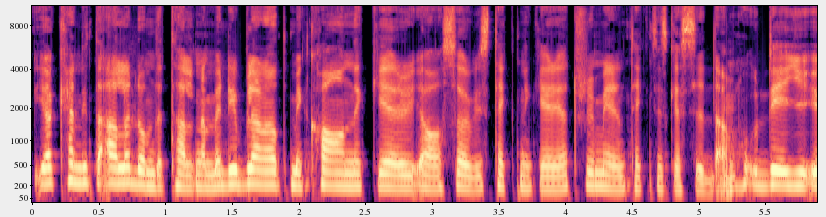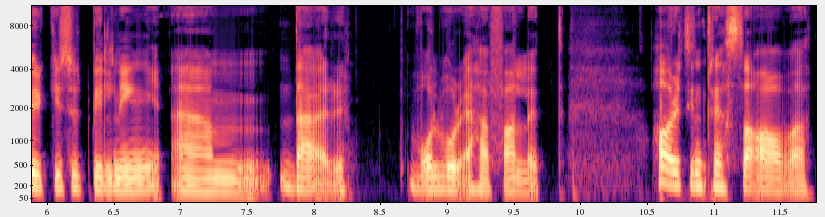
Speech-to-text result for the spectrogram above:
jag kan inte alla de detaljerna, men det är bland annat mekaniker, ja, servicetekniker. Jag tror det är mer den tekniska sidan. Mm. Och det är ju yrkesutbildning um, där Volvo i det här fallet har ett intresse av att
